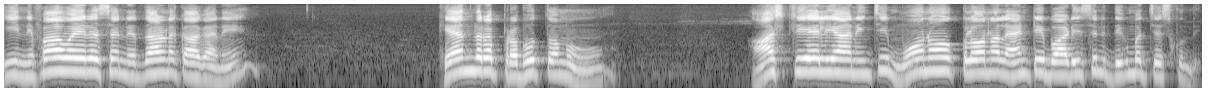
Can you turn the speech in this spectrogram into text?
ఈ నిఫా వైరస్ అని నిర్ధారణ కాగానే కేంద్ర ప్రభుత్వము ఆస్ట్రేలియా నుంచి మోనోక్లోనల్ యాంటీబాడీస్ని దిగుమతి చేసుకుంది.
